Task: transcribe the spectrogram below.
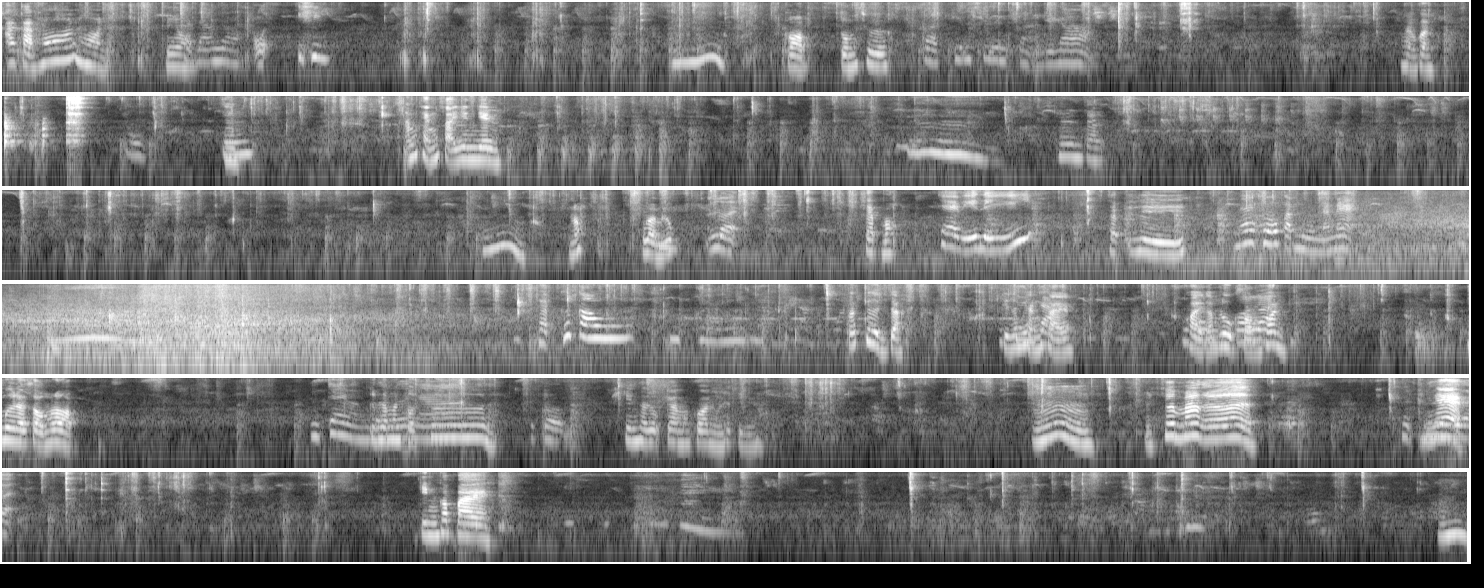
อากาศร้อนหอนนี่กเนาะระด้างหน่อยโอ๊ยอืมกรอบต้มเชือกอด ชื่นชื่นก่อนพี่น้องเดี๋ยวก่อนจิ้มน้ำแข็งใสเย็นอืมๆชื่นใจอืมเนาะอร่อยไหมลูกอร่อยแซ่บบ่ แค่อีหลีแซ่บอีหลีแม่โชว์กับหนูนะแม่แซ่บคือเก่าก็จืดจ้ะ กินน้ำแข็งใสข่อยกับลูกสองคน มือละสองรอบ กินแล้วมันสดชื่น กินทะลุแก้วมังกรหนูจะกิน อืมสดชื่นมากเลยเนี่ยกินเข้าไป อืม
